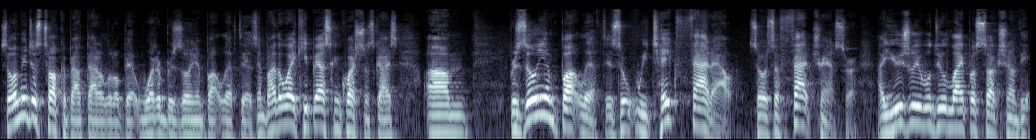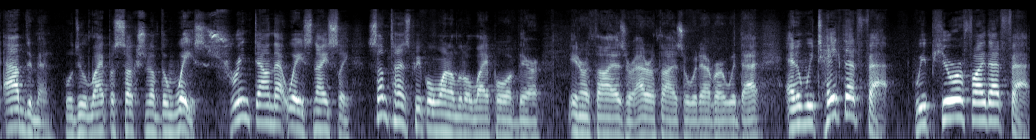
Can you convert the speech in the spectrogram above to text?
So let me just talk about that a little bit, what a Brazilian butt lift is. And by the way, keep asking questions, guys. Um, Brazilian butt lift is we take fat out, so it's a fat transfer. I usually will do liposuction of the abdomen, we'll do liposuction of the waist, shrink down that waist nicely. Sometimes people want a little lipo of their inner thighs or outer thighs or whatever with that. And we take that fat, we purify that fat,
